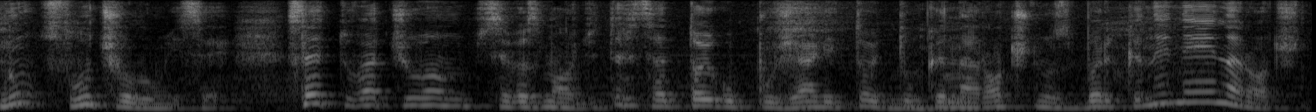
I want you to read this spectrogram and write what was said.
но случвало ми се. След това чувам всевъзможните. Сега той го пожали, той тук нарочно сбърка. Не, не е нарочно.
